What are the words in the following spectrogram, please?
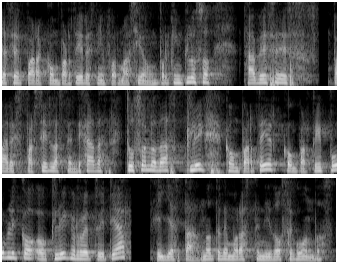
que hacer para compartir esta información, porque incluso a veces para esparcir las pendejadas. Tú solo das clic compartir, compartir público o clic retuitear y ya está, no te demoraste ni dos segundos.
